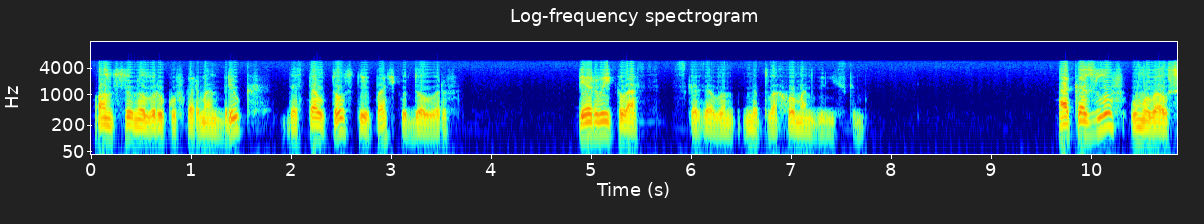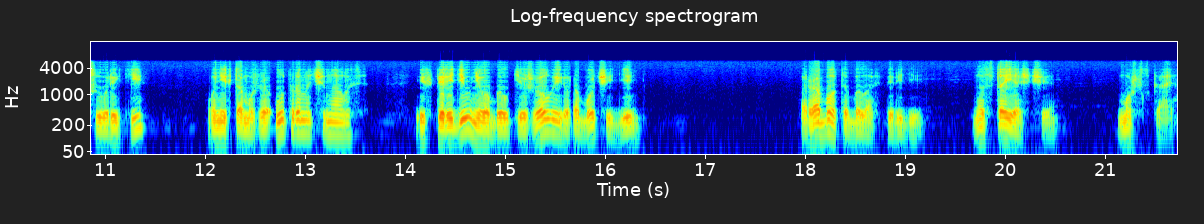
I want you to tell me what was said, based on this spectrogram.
Он сунул руку в карман брюк, достал толстую пачку долларов. «Первый класс», — сказал он на плохом английском. А Козлов умывался у реки, у них там уже утро начиналось, и впереди у него был тяжелый рабочий день. Работа была впереди, настоящая, мужская.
